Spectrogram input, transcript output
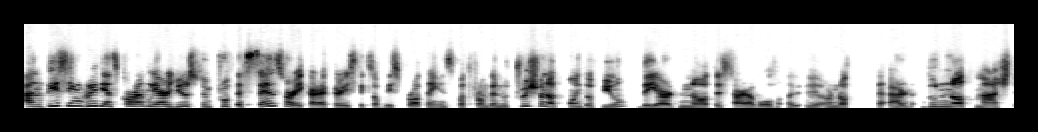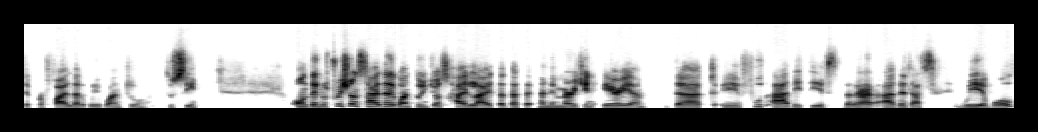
And these ingredients currently are used to improve the sensory characteristics of these proteins, but from the nutritional point of view, they are not desirable uh, or not are, do not match the profile that we want to, to see. On the nutrition side, I want to just highlight that, that an emerging area that uh, food additives that are added as we evolve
